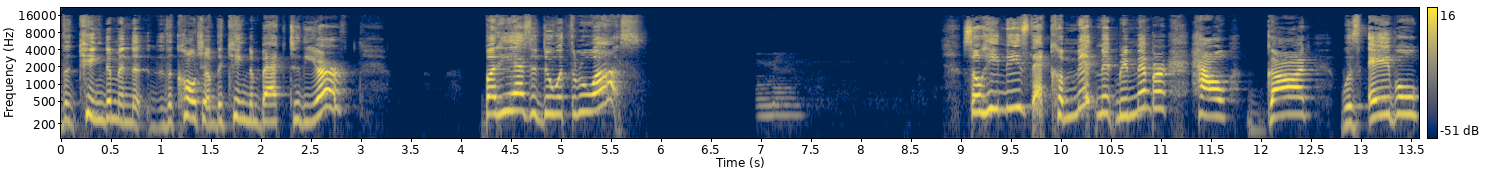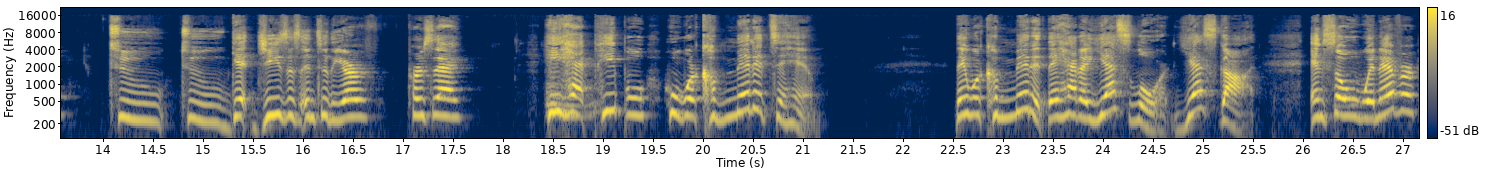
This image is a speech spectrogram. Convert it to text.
the kingdom and the, the culture of the kingdom back to the earth. But he has to do it through us. So he needs that commitment. Remember how God was able to to get Jesus into the earth per se? He had people who were committed to him. They were committed. They had a yes, Lord. Yes, God. And so whenever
